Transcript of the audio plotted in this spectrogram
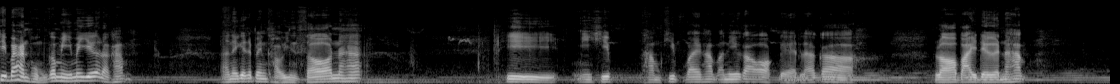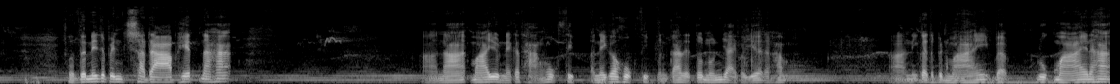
ที่บ้านผมก็มีไม่เยอะหรอกครับ อันนี้ก็จะเป็นเขาหินซ้อนนะฮะ ที่มีคลิปทำคลิปไว้ครับ อันนี้ก็ออกแดดแล้วก็รอใบเดินนะครับ ส่วนตัวนี้จะเป็นชดาเพชรนะฮะ นาไม้อยู่ในกระถางหกสิบอันนี้ก็หกสิบเหมือนกันแต่ต้นนู้นใหญ่กว่าเยอะนะครับอ่านี่ก็จะเป็นไม้แบบลูกไม้นะฮะ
